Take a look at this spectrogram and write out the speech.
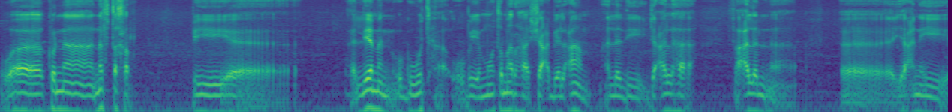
وكنا نفتخر باليمن وقوتها وبمؤتمرها الشعبي العام الذي جعلها فعلا آه، يعني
